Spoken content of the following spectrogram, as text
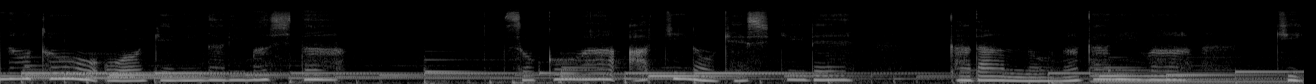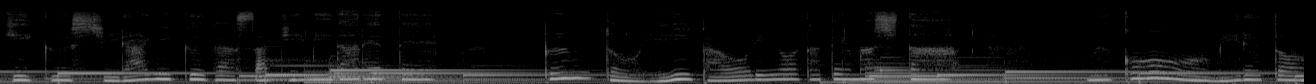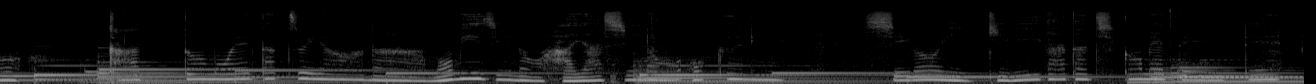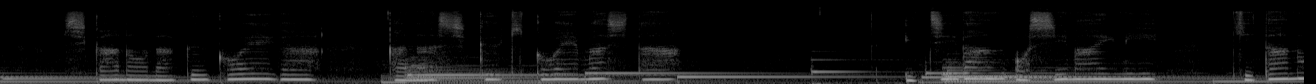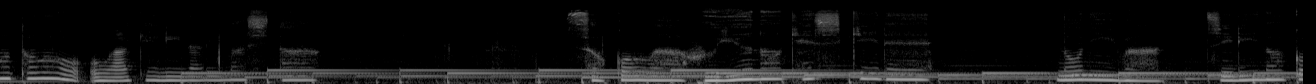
西の塔をお開けになりました。そこは秋の景色で花壇の中には木菊白菊が咲き乱れてぷんといい香りを立てました。向こうを見るとカッと燃え立つよ林の奥に白い霧が立ち込めている。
